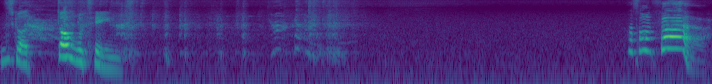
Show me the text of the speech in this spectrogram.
This got double teamed. That's unfair.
